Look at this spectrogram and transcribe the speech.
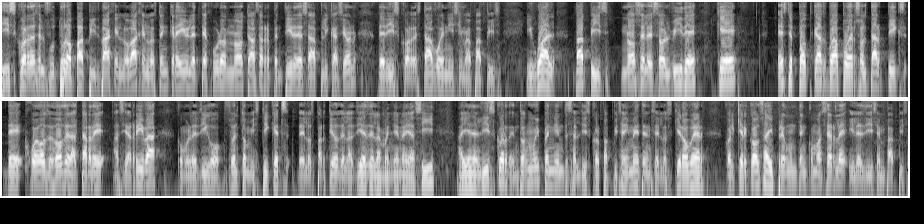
Discord es el futuro, papis, bájenlo, bájenlo, está increíble, te juro no te vas a arrepentir de esa aplicación de Discord, está buenísima, papis. Igual, papis, no se les olvide que este podcast voy a poder soltar pics de juegos de 2 de la tarde hacia arriba. Como les digo, suelto mis tickets de los partidos de las 10 de la mañana y así, ahí en el Discord. Entonces muy pendientes al Discord, papis. Ahí métense, los quiero ver. Cualquier cosa ahí pregunten cómo hacerle y les dicen, papis.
